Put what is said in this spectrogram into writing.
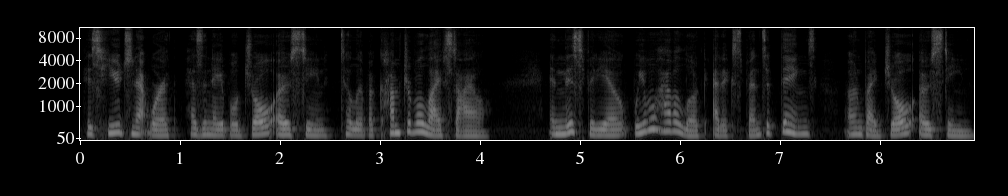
His huge net worth has enabled Joel Osteen to live a comfortable lifestyle. In this video, we will have a look at expensive things owned by Joel Osteen.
